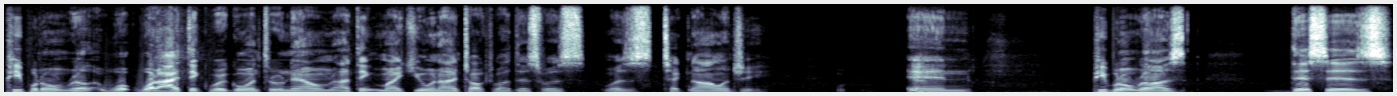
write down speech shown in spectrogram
people don't real what what I think we're going through now. and I think Mike, you and I talked about this was was technology, Yeah. and people don't realize this is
